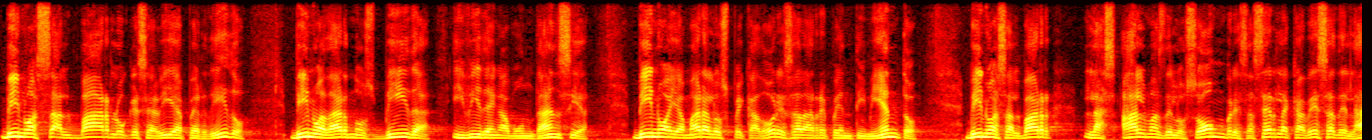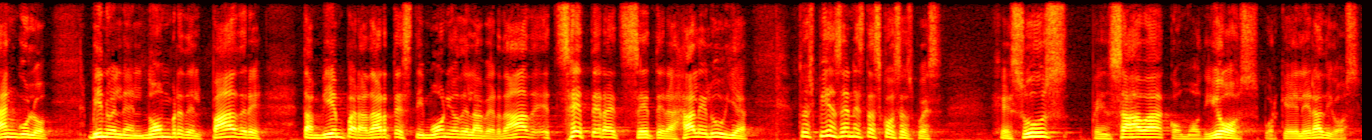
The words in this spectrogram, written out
Vino a salvar lo que se había perdido. Vino a darnos vida y vida en abundancia. Vino a llamar a los pecadores al arrepentimiento. Vino a salvar las almas de los hombres, a ser la cabeza del ángulo. Vino en el nombre del Padre, también para dar testimonio de la verdad, etcétera, etcétera. Aleluya. Entonces piensa en estas cosas, pues. Jesús pensaba como Dios, porque Él era Dios.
